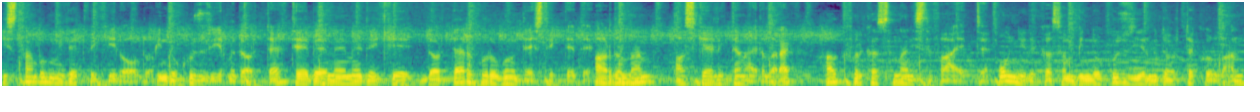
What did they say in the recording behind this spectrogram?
İstanbul Milletvekili oldu. 1924'te TBMM'deki Dörtler grubunu destekledi. Ardından askerlikten ayrılarak Halk Fırkası'ndan istifa etti. 17 Kasım 1924'te kurulan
